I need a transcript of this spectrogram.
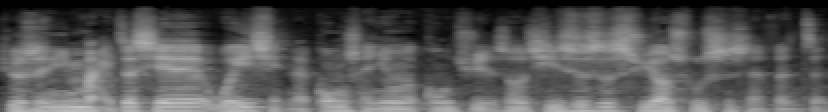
就是你买这些危险的工程用的工具的时候，其实是需要出示身份证。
